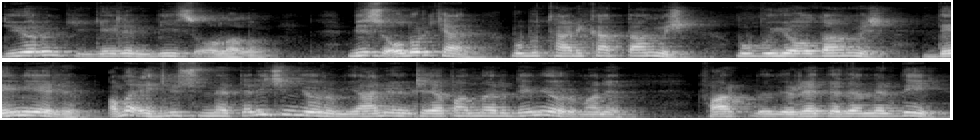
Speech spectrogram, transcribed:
diyorum ki gelin biz olalım. Biz olurken bu bu tarikattanmış, bu bu yoldanmış demeyelim. Ama ehli sünnetler için diyorum yani şey yapanları demiyorum hani farklı reddedenleri değil.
